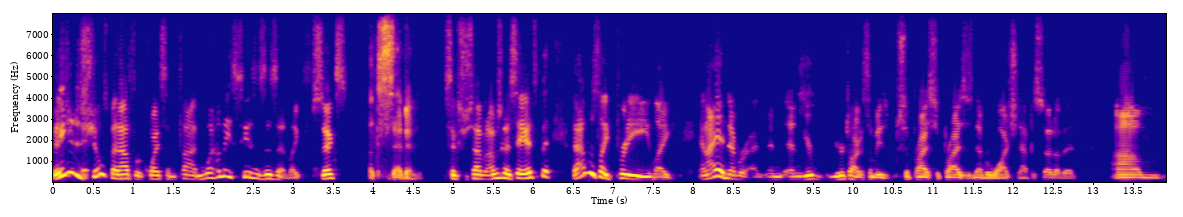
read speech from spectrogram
Agent of Shield's been out for quite some time. How many seasons is it? Like six? Like seven. Six or seven. I was gonna say it's been that was like pretty like and I had never and and you're you're talking to somebody surprise surprise has never watched an episode of it. Um,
